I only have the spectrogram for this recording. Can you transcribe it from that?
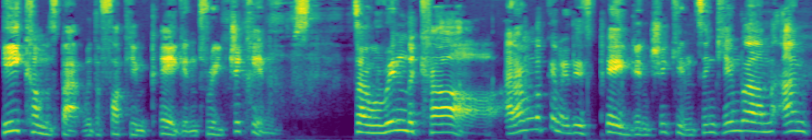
He comes back with a fucking pig and three chickens. So we're in the car, and I'm looking at this pig and chicken, thinking, "Well, I'm, I'm,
